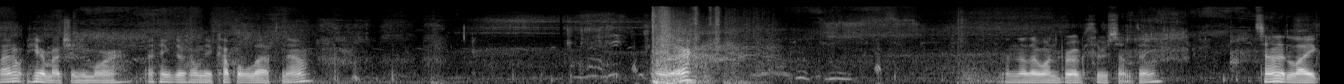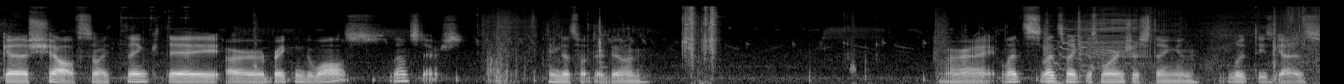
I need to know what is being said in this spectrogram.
I don't hear much anymore. I think there's only a couple left now. Hey there. Another one broke through something. It sounded like a shelf, so I think they are breaking the walls downstairs. I think that's what they're doing. Alright, let's let's make this more interesting and loot these guys.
